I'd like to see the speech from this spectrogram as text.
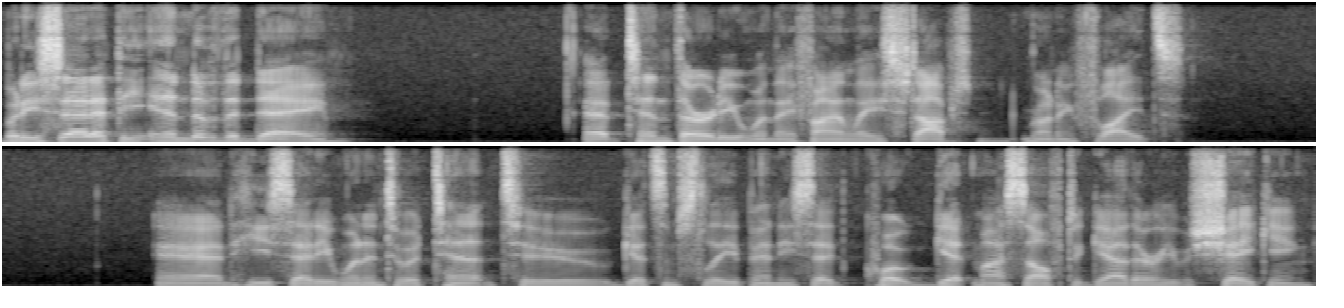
But he said at the end of the day, at 10:30 when they finally stopped running flights, and he said he went into a tent to get some sleep and he said quote get myself together he was shaking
